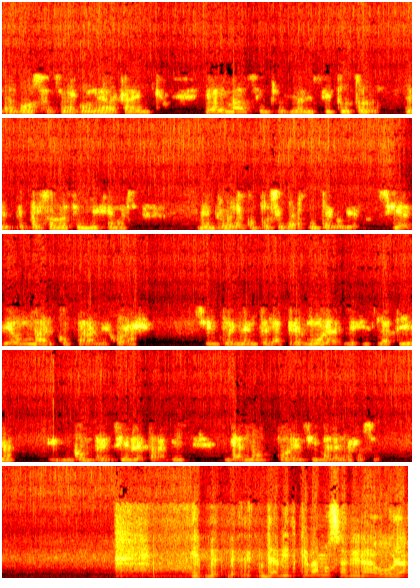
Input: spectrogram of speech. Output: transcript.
las voces de la comunidad académica. Y además se incluyó al Instituto de, Personas Indígenas dentro de la composición de la Junta de Gobierno. Sí había un marco para mejorar. Simplemente la premura legislativa, incomprensible para mí, ganó por encima de la razón. Eh, David, ¿qué vamos a ver ahora?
